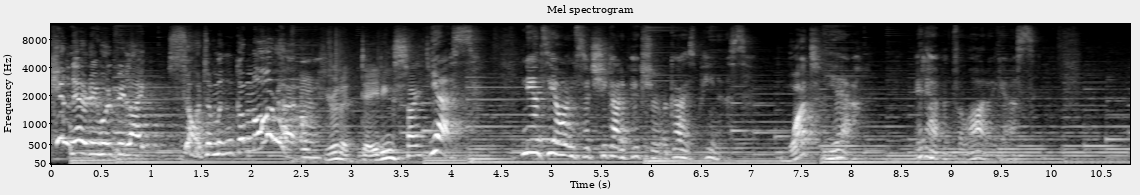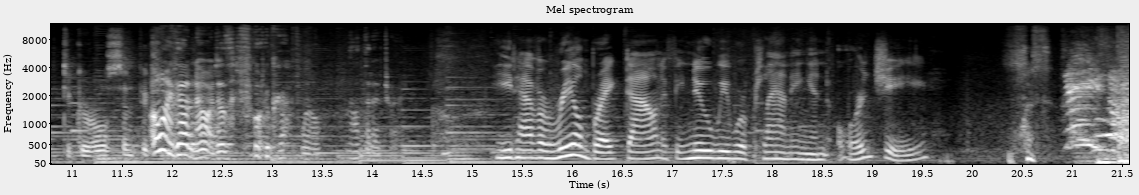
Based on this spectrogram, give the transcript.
Kilnary will be like Sodom and Gomorrah. Mm. You're at a dating site? Yes. Nancy Owen said she got a picture of a guy's penis. What? Yeah. It happens a lot, I guess. Do girls send pictures? Oh my god, no, it doesn't photograph well. Not that I've tried. He'd have a real breakdown if he knew we were planning an orgy. What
